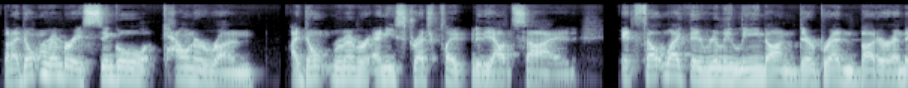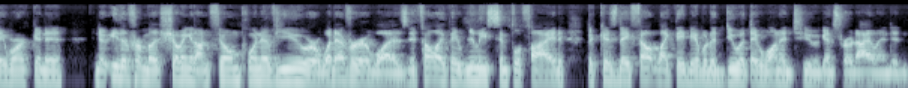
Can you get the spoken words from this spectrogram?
but I don't remember a single counter run. I don't remember any stretch play to the outside it felt like they really leaned on their bread and butter and they weren't going to you know either from a showing it on film point of view or whatever it was it felt like they really simplified because they felt like they'd be able to do what they wanted to against rhode island. And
